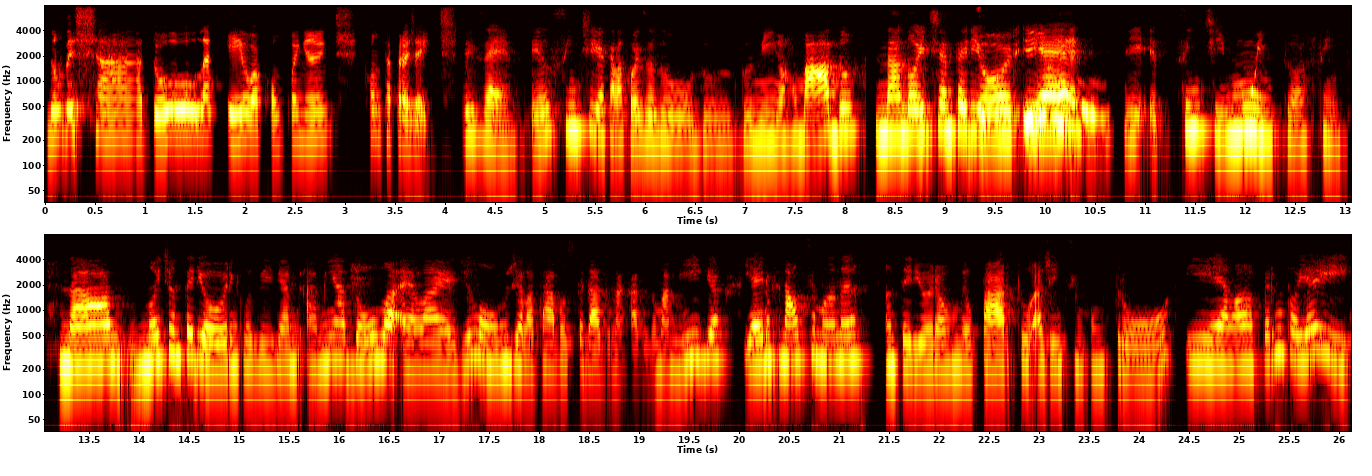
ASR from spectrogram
não deixar a doula, eu acompanhante. Conta pra gente. Pois é, eu senti aquela coisa do, do, do ninho arrumado na noite anterior Sim. e é e senti muito, assim. Na noite anterior, inclusive, a, a, minha doula, ela é de longe, ela estava hospedada na casa de uma amiga. E aí, no final de semana anterior ao meu parto, a gente se encontrou e ela perguntou: E aí,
